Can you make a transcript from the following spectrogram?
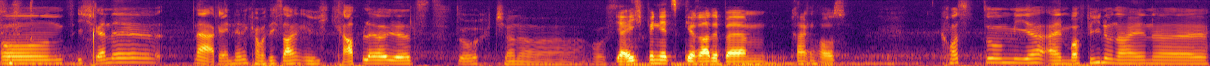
Und ich renne. Na, rennen kann man nicht sagen, ich krabble jetzt durch Chanaros. Ja, ich bin jetzt gerade beim Krankenhaus. Kannst du mir ein Morphin und eine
